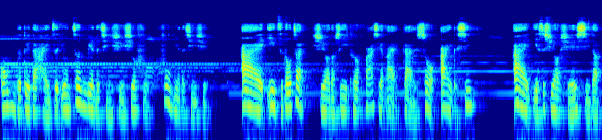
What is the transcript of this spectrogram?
公平的对待孩子，用正面的情绪修复负面的情绪。爱一直都在，需要的是一颗发现爱、感受爱的心。爱也是需要学习的，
